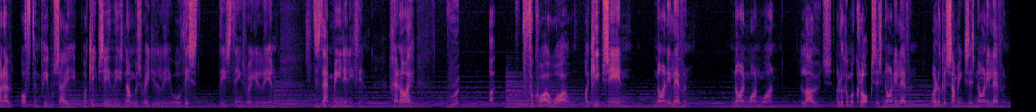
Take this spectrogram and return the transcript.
I know often people say, I keep seeing these numbers regularly or this, these things regularly, and does that mean anything? And I, for quite a while, I keep seeing 911, 911, loads. I look at my clock, says 911. Or I look at something, says 911.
